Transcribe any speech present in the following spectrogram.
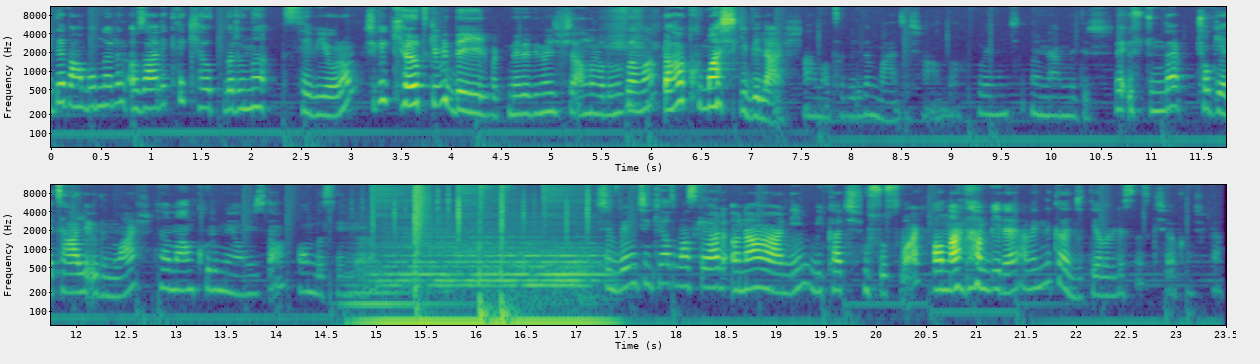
Bir de ben bunların özellikle kağıtlarını seviyorum. Çünkü kağıt gibi değil. Bak ne dediğimi hiçbir şey anlamadınız ama. Daha kumaş gibiler. Anlatabildim bence şu anda. Bu benim için önemlidir. Ve üstünde çok yeterli ürün var. Hemen kurumuyor o yüzden. Onu da seviyorum. Şimdi benim için kağıt maskelerde önem verdiğim birkaç husus var. Onlardan biri, beni ne kadar ciddi alabilirsiniz ki şöyle konuşurken.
